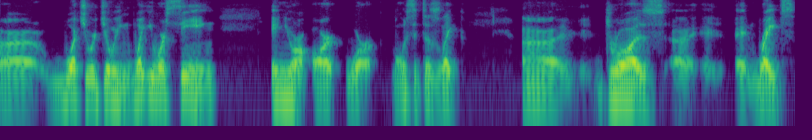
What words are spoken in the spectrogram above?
uh, what you are doing, what you are seeing in your artwork. Melissa does like uh, draws uh, and writes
